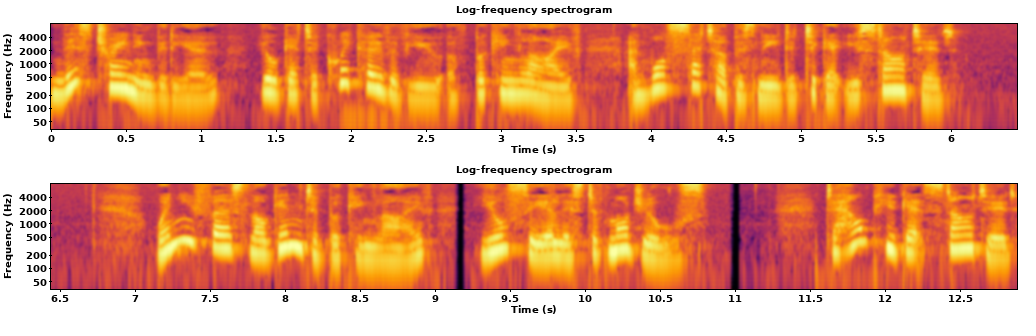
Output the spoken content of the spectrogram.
In this training video, you'll get a quick overview of Booking Live and what setup is needed to get you started. When you first log in to Booking Live, you'll see a list of modules. To help you get started,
